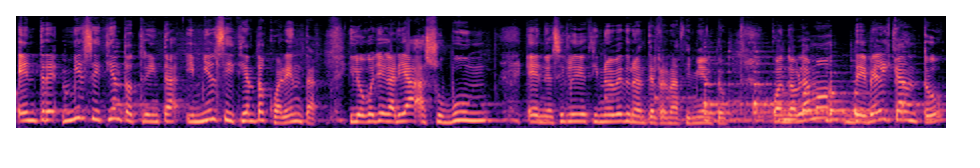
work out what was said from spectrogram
entre 1630 y 1640 y luego llegaría a su boom en el siglo XIX durante el Renacimiento. Cuando hablamos de bel canto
